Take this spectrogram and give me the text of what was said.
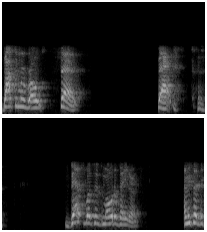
Dr. Munroe says that death was his motivator. And he said the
